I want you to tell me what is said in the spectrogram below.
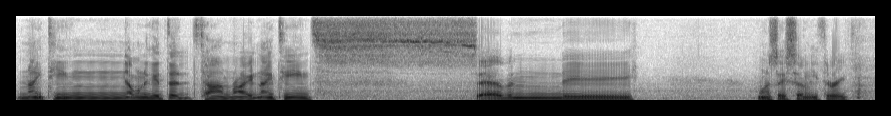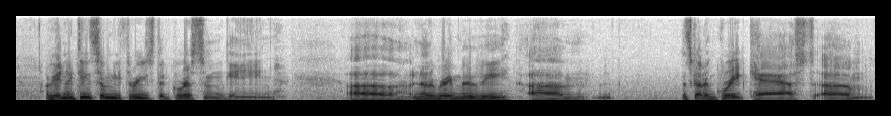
19, I want to get the time right, 1970, I want to say 73. Okay, 1973 is The Grissom Gang. Uh, another great movie. Um, it's got a great cast. Um,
